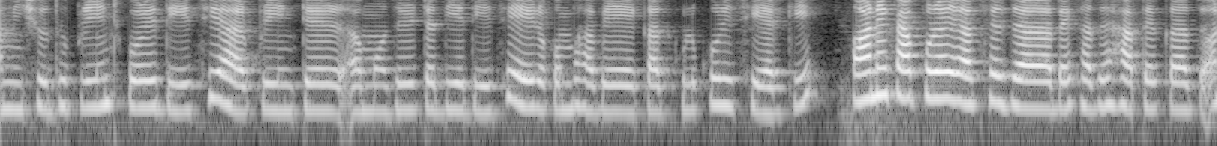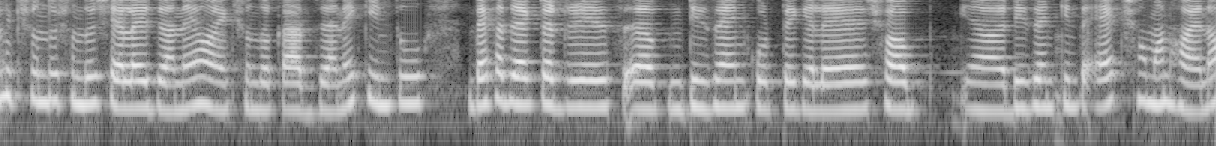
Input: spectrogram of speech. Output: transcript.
আমি শুধু প্রিন্ট করে দিয়েছি আর প্রিন্টের মজুরিটা দিয়ে দিয়েছি। এইরকমভাবে কাজগুলো করেছি আর কি। অনেক কাপড়াই আছে যারা দেখা যায় হাতের কাজ অনেক সুন্দর সুন্দর সেলাই জানে, অনেক সুন্দর কাজ জানে, কিন্তু দেখা যায় একটা ড্রেস ডিজাইন করতে গেলে সব ডিজাইন কিন্তু এক সমান হয় না।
